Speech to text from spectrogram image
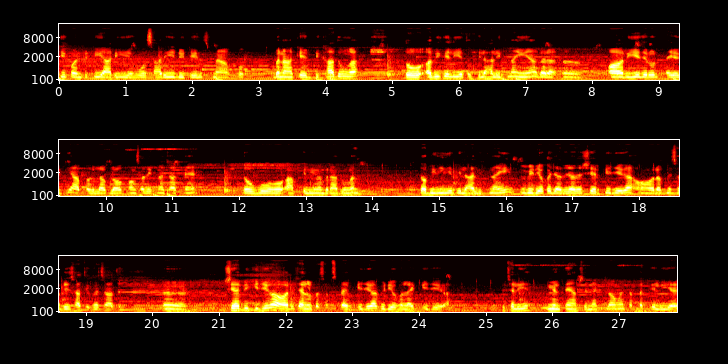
की क्वांटिटी आ रही है, वो सारी डिटेल्स मैं आपको बना के दिखा दूँगा। तो अभी के लिए तो फ़िलहाल इतना ही है। अगर और ये ज़रूर बताइए कि आप अगला ब्लॉग कौन सा देखना चाहते हैं। तो वो आपके लिए मैं बना दूँगा। तो अभी के लिए फ़िलहाल इतना ही। वीडियो को ज़्यादा से ज़्यादा शेयर कीजिएगा और अपने सभी साथियों के साथ शेयर भी कीजिएगा और चैनल को सब्सक्राइब कीजिएगा, वीडियो को लाइक कीजिएगा। तो चलिए, मिलते हैं आपसे नेक्स्ट ब्लॉग में। तब तक के लिए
